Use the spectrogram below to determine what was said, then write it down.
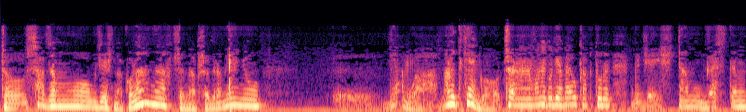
to sadzam mu gdzieś na kolanach czy na przedramieniu diabła, malutkiego, czerwonego diabełka, który gdzieś tam gestem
